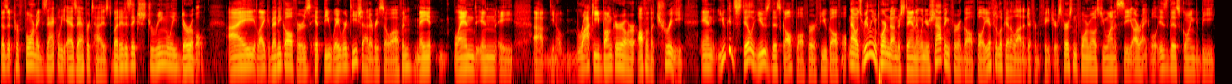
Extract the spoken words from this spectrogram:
does it perform exactly as advertised, but it is extremely durable. I, like many golfers, hit the wayward tee shot every so often. May it land in a, uh, you know, rocky bunker or off of a tree, and you could still use this golf ball for a few golf holes. Now, it's really important to understand that when you're shopping for a golf ball, you have to look at a lot of different features. First and foremost, you want to see, all right, well, is this going to be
